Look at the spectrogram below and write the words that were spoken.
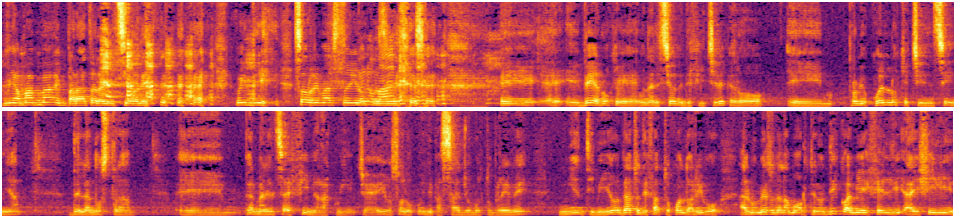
mia mamma ha imparato la lezione, quindi sono rimasto io meno così. È, è, vero che è una lezione difficile, però è proprio quello che ci insegna della nostra eh, permanenza effimera qui. Cioè, io sono qui di passaggio molto breve, niente mio, dato di fatto quando arrivo al momento della morte non dico ai miei figli, ai figli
